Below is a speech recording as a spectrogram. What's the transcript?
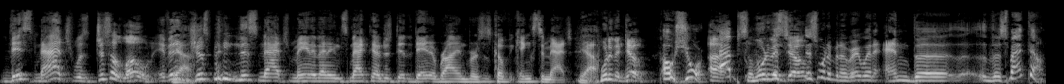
this match was just alone. If it Yeah. had just been this match main eventing SmackDown, just did the Daniel Bryan versus Kofi Kingston match, Yeah. would have been dope." Oh, sure. Uh, Absolutely. would've been dope. This would have been a great way to end the the, SmackDown.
